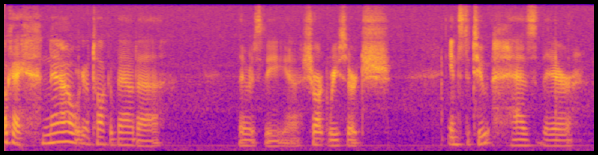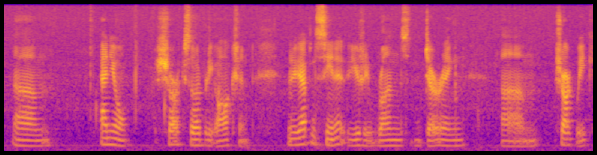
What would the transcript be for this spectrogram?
Okay, now we're going to talk about. Uh, the uh, Shark Research Institute has their um, annual Shark Celebrity Auction and if you haven't seen it, it usually runs during um, Shark Week.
